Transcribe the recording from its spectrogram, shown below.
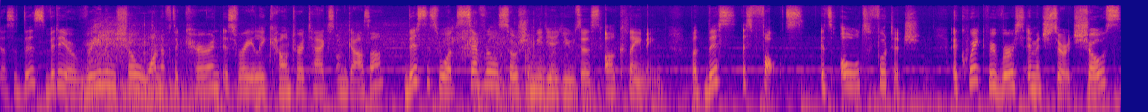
Does this video really show one of the current Israeli counterattacks on Gaza? This is what several social media users are claiming, but this is false. It's old footage. A quick reverse image search shows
